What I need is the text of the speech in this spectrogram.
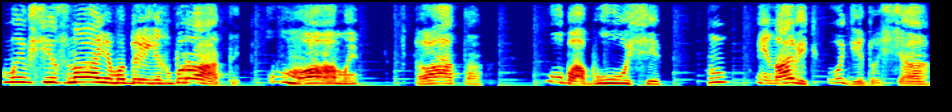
Ми всі знаємо, де їх брати. У мами, в тата, у бабусі, хм. І навіть у дідуся.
